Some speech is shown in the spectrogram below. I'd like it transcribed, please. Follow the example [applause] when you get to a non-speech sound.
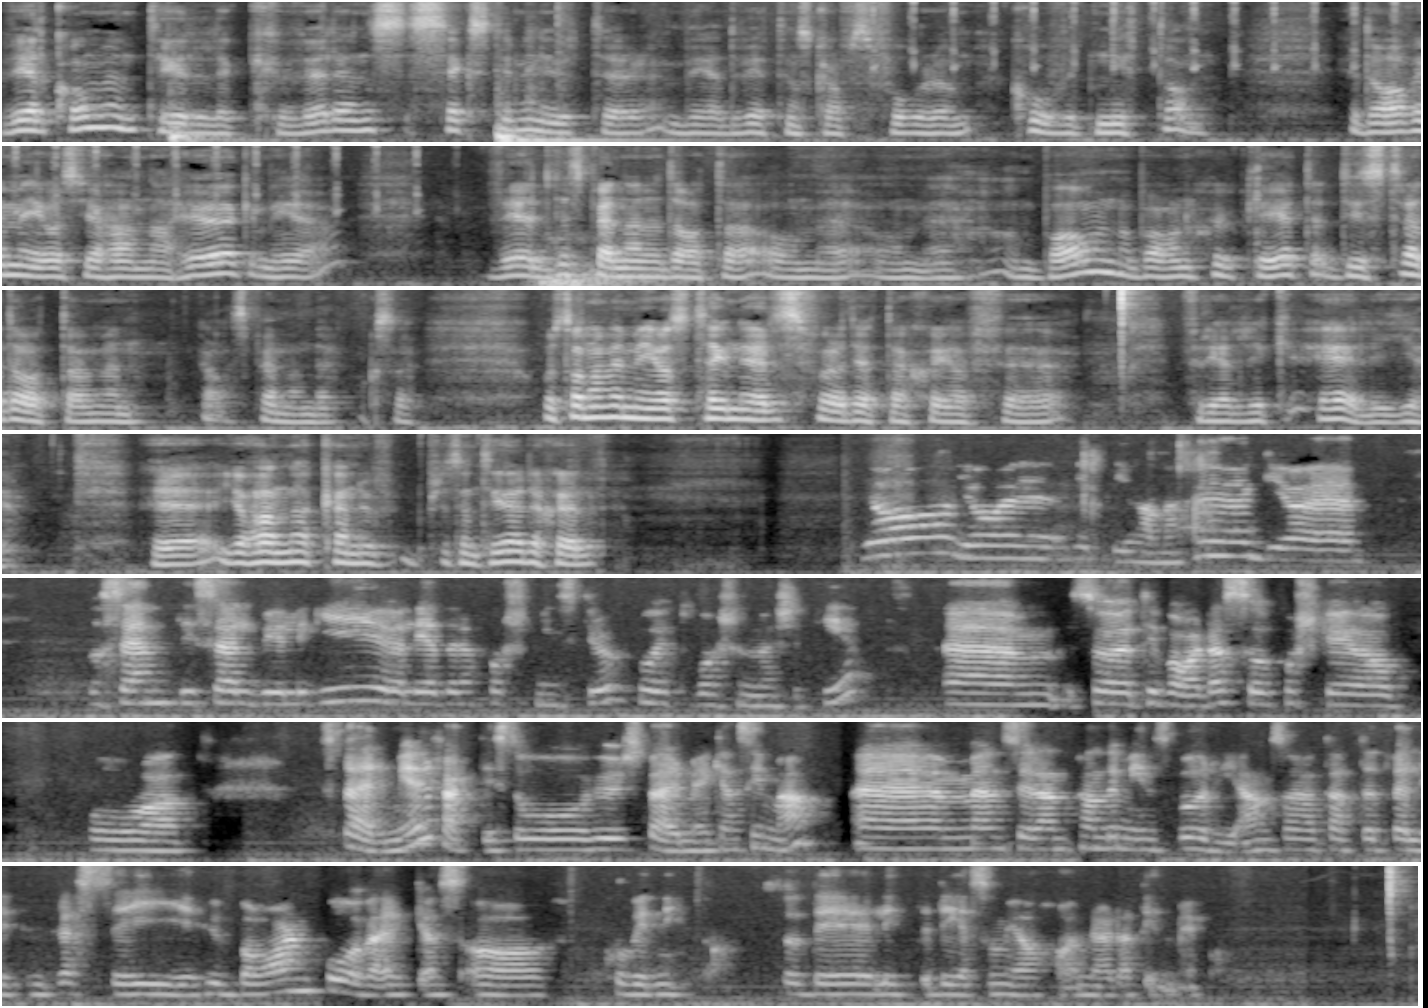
Välkommen till kvällens 60 minuter med Vetenskapsforum Covid-19. Idag har vi med oss Johanna Hög med väldigt spännande data om, om, om barn och barns sjuklighet. Dystra data men ja, spännande också. Och så har vi med oss Tegnells före detta chef eh, Fredrik Elg. Eh, Johanna, kan du presentera dig själv? Ja, jag heter Johanna Hög. Jag är docent i cellbiologi. Jag leder en forskningsgrupp på Göteborgs universitet. Ehm, så till vardags så forskar jag på spermier faktiskt och hur spermier kan simma. Ehm, men sedan pandemins början så har jag tagit ett väldigt intresse i hur barn påverkas av covid-19. Så det är lite det som jag har nördat in mig på.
